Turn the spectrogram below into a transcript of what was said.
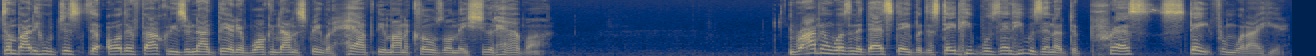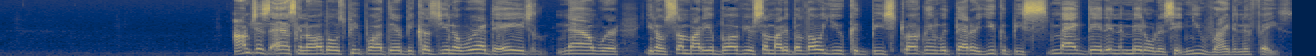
Somebody who just all their faculties are not there. They're walking down the street with half the amount of clothes on they should have on. Robin wasn't at that state, but the state he was in, he was in a depressed state from what I hear. I'm just asking all those people out there because, you know, we're at the age now where, you know, somebody above you or somebody below you could be struggling with that, or you could be smack dead in the middle that's hitting you right in the face.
